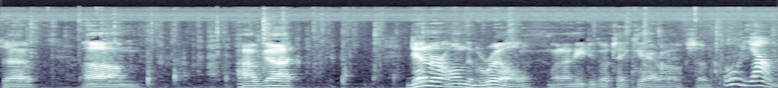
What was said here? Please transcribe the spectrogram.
So um, I've got dinner on the grill that I need to go take care of. So Oh, yum.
